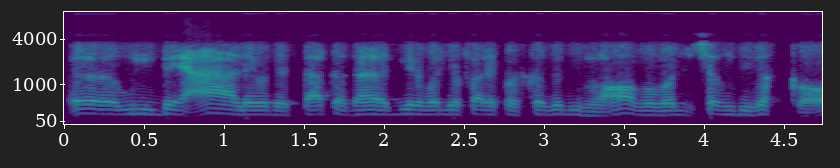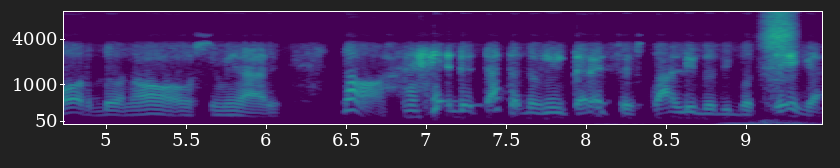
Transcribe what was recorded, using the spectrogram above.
uh, un ideale o dettata da dire voglio fare qualcosa di nuovo, voglio, c'è un disaccordo no? o similari. No, è dettata da un interesse squallido di bottega,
